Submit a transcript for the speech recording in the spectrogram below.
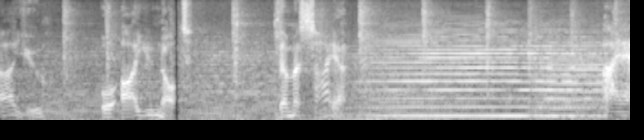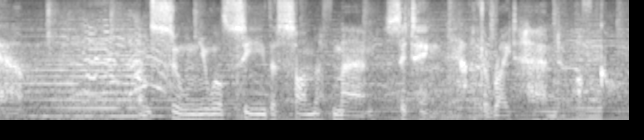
Are you, or are you not, the Messiah? I am. And soon you will see the Son of Man sitting at the right hand of God.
